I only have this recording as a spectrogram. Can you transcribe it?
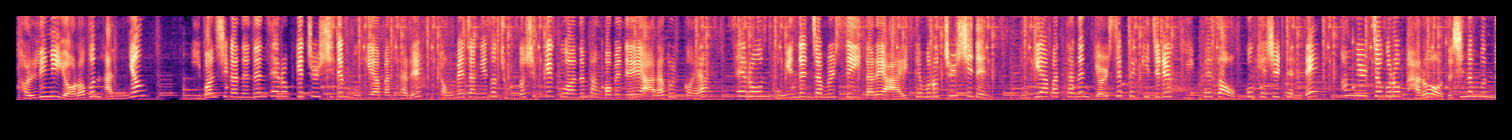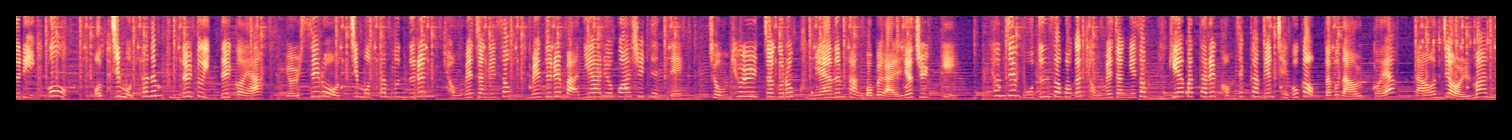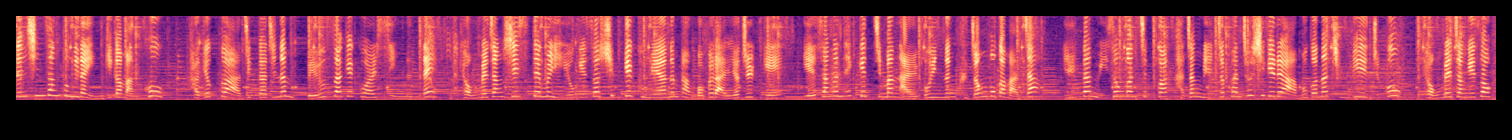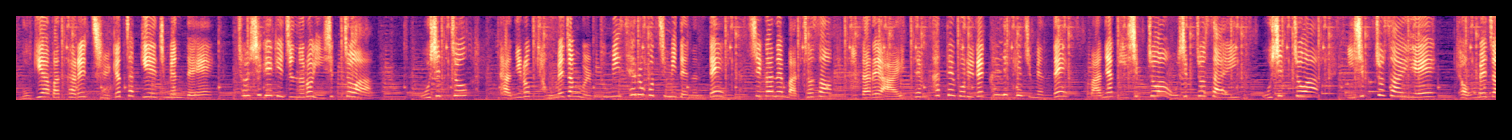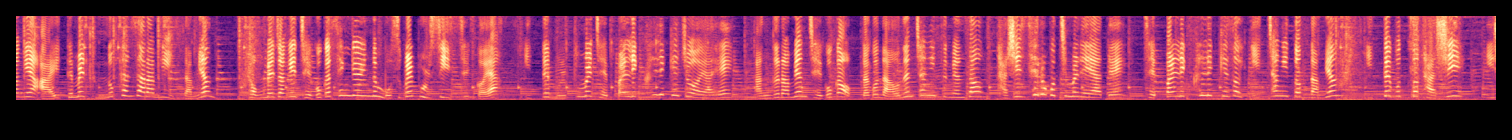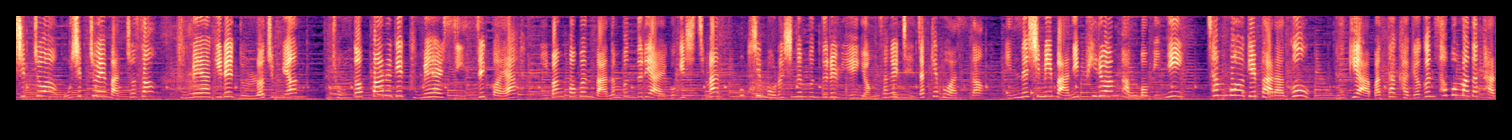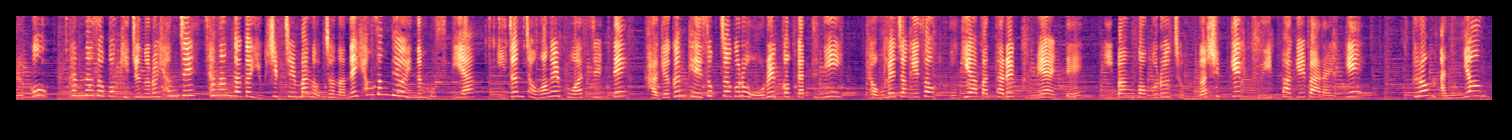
걸린이 여러분 안녕? 이번 시간에는 새롭게 출시된 무기 아바타를 경매장에서 좀 더 쉽게 구하는 방법에 대해 알아볼 거야. 새로운 봉인된 자물쇠 이달의 아이템으로 출시된 무기 아바타는 열쇠 패키지를 구입해서 얻고 계실 텐데 확률적으로 바로 얻으시는 분들이 있고 얻지 못하는 분들도 있을 거야. 열쇠로 얻지 못한 분들은 경매장에서 구매들을 많이 하려고 하실 텐데 좀 효율적으로 구매하는 방법을 알려줄게. 현재 모든 서버가 경매장에서 무기 아바타를 검색하면 재고가 없다고 나올 거야. 나온 지 얼마 안 된 신상품이라 인기가 많고 가격도 아직까지는 매우 싸게 구할 수 있는데 경매장 시스템을 이용해서 쉽게 구매하는 방법을 알려줄게. 예상은 했겠지만 알고 있는 그 정보가 맞아. 일단 위성 관 측과 가장 밀접한 초시계를 아무거나 준비해주고 경매장에서 무기 아바타를 즐겨찾기 해주면 돼. 초시계 기준으로 20조 앞, 50조 단위로 경매장 물품이 새로 고침이 되는데 시간에 맞춰서 이달의 아이템 카테고리를 클릭해주면 돼. 만약 20조와 50조 사이, 50조와 20조 사이에 경매장에 아이템을 등록한 사람이 있다면 경매장에 재고가 생겨있는 모습을 볼 수 있을 거야. 이때 물품을 재빨리 클릭해주어야 해. 안 그러면 재고가 없다고 나오는 창이 뜨면서 다시 새로 고침을 해야 돼. 재빨리 클릭해서 이 창이 떴다면 이때부터 다시 20조와 50조에 맞춰서 구매하기를 눌러주면 좀 더 빠르게 구매할 수 있을 거야. 이 방법은 많은 분들이 알고 계시지만 혹시 모르시는 분들을 위해 영상을 제작해 보았어. 인내심이 많이 필요한 방법이니 참고하길 바라고 무기 아바타 가격은 서버마다 다르고 한나 서버 기준으로 현재 상한가가 67만 5천 원에 형성되어 있는 모습이야. 이전 정황을 보았을 때 가격은 계속적으로 오를 것 같으니 경매장에서 무기 아바타를 구매할 때 이 방법으로 좀 더 쉽게 구입하길 바랄게. 그럼 안녕.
